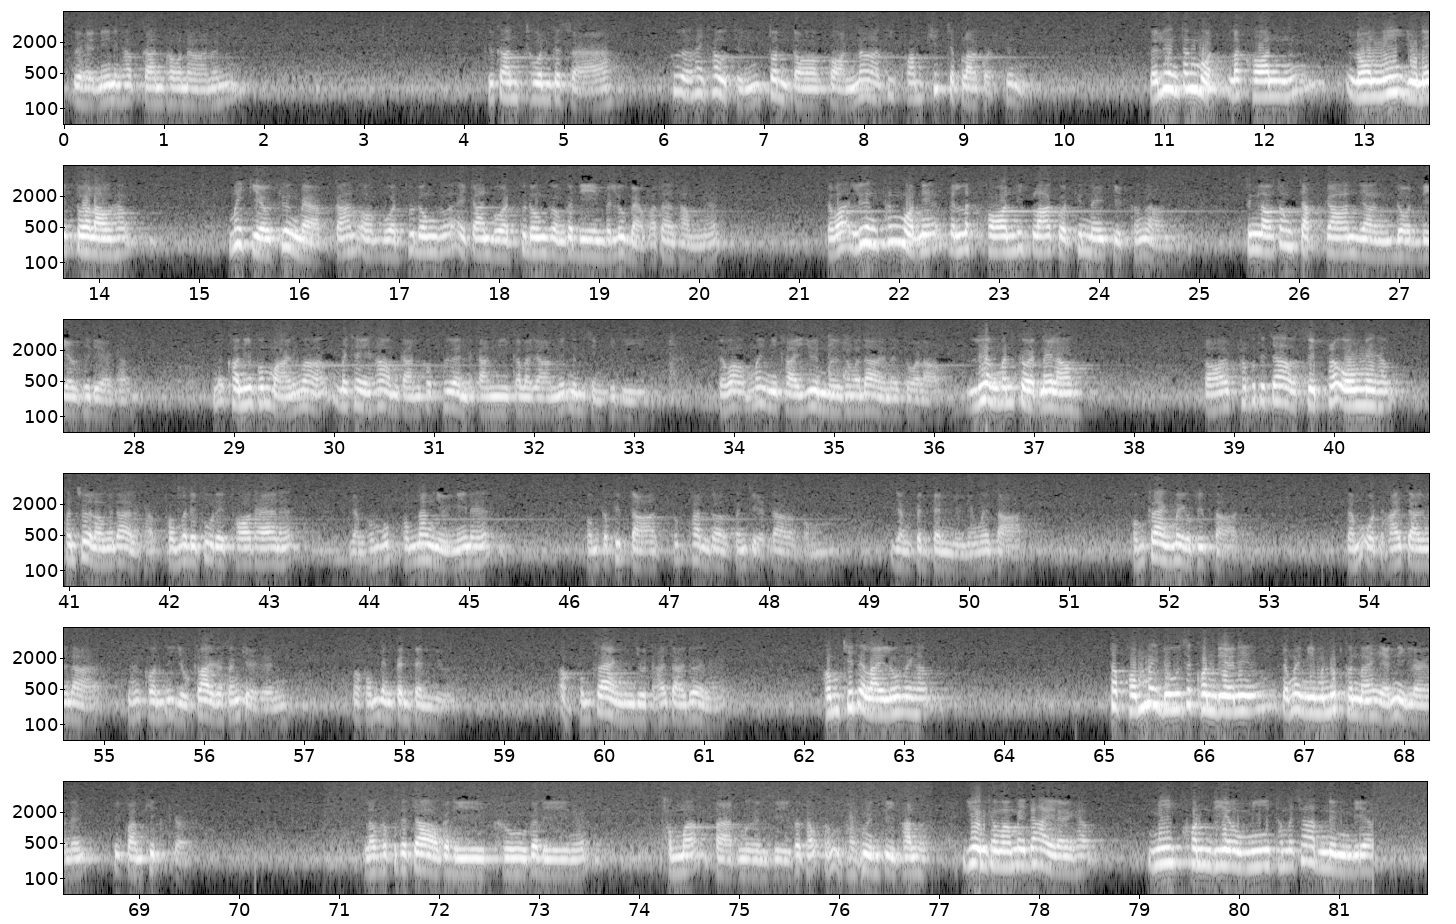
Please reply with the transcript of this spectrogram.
ด้วยเหตุนี้นะครับ การภาวนานั้น คือการทวนกระแสเพื่อให้เข้าถึงต้นต่อก่อนหน้าที่ความคิดจะปรากฏขึ้นแต่เรื่องทั้งหมดละครโรงนี้อยู่ในตัวเราครับ ไม่เกี่ยวเครื่องแบบการออกบวชทุดงไอการบวชทุดงสงกดีเป็นรูปแบบวัฒนธรรมนะ แต่ว่าเรื่องทั้งหมดเนี่ยเป็นละครที่ปรากฏขึ้นในจิตของเรา ซึ่งเราต้องจัดการอย่างโดดเดี่ยวทีเดียวครับในข้อนี้ผมหมายว่าไม่ใช่ห้ามการคบเพื่อนการมีกัลยาณมิตรเป็นสิ่งที่ดี แต่ว่าไม่มีใครยื่นมือเข้ามาได้ในตัวเรา เรื่องมันเกิดในเรา ต่อพระพุทธเจ้าสิบพระองค์นี่ครับท่านช่วยเราไม่ได้หรอกครับ ผมไม่ได้พูดในท้อแท้นะ อย่างผมผมนั่งอยู่อย่างนี้นะฮะผมกระพริบตาทุกท่านก็สังเกตได้ว่าผมยังเป็นๆอยู่ยังไม่ตาย ผมแกล้งไม่กระพริบตาแต่อดหายใจไม่ได้นั้นคนที่อยู่ใกล้ก็สังเกตเห็นว่าผมยังเป็นๆอยู่อ๋อผมแกล้งหยุดหายใจด้วยนะ ผมคิดอะไรรู้ไหมครับ ถ้าผมไม่ดูสักคนเดียวนี่จะไม่มีมนุษย์คนไหนเห็นอีกเลยนะที่ความคิดเกิดแล้วพระพุทธเจ้าก็ดีครูก็ดีนะธรรมะแปดหมื่นสี่พระธรรมแปดหมื่นสี่พันยื่นเข้ามาไม่ได้เลยครับ มีคนเดียวมีธรรมชาติหนึ่งเดียว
